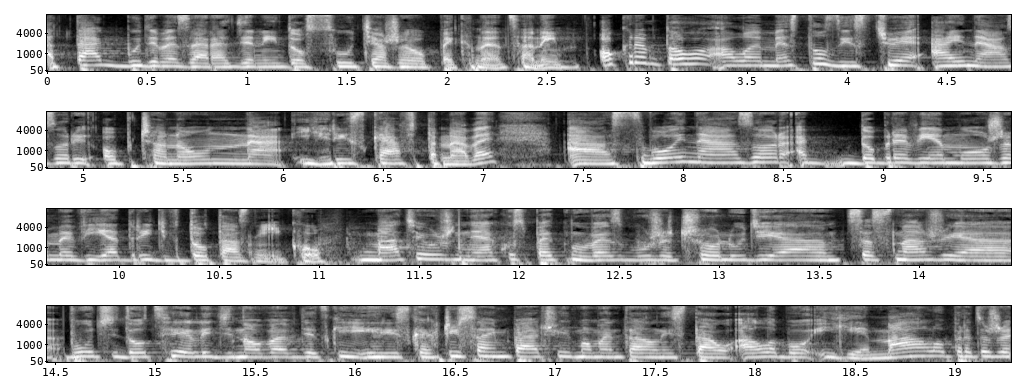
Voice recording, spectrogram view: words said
a tak budeme zaradení do súťaže o pekné ceny. Okrem toho ale mesto zistuje aj názory občanov na ihriská v Trnave a svoj názor, ak dobre viem, môžeme vyjadriť v dotazníku. Máte už nejakú spätnú väzbu, že čo ľudia sa snažia buď docieliť nové v detských ihriskách, či sa im páči momentálny stav, alebo ich je málo, pretože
